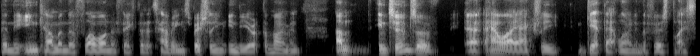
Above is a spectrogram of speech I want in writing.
then the income and the flow-on effect that it's having, especially in India at the moment. Um, in terms of uh, how I actually get that loan in the first place.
